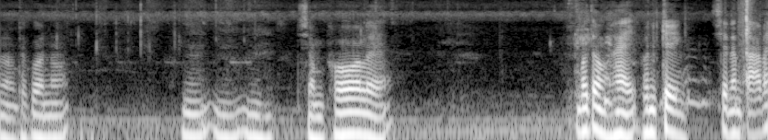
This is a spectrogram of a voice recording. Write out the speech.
เนาะทุกคนเนาะอืมอืมอืมสมพอเลยบ่ต้องให้คนเก่งเสียน้ำตาไหม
